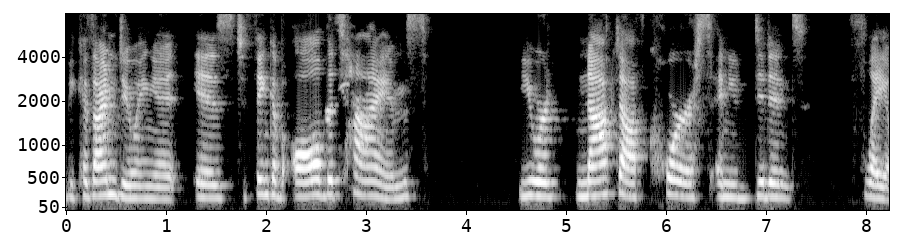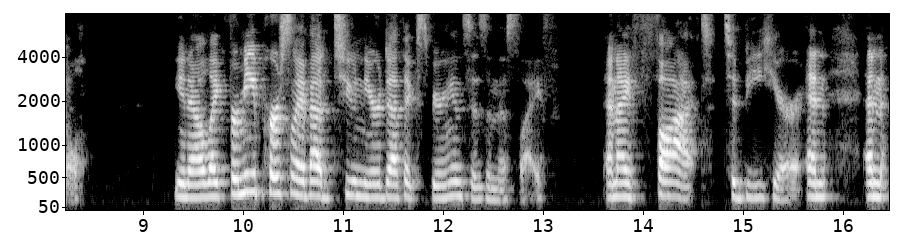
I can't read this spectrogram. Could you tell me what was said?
because I'm doing it, is to think of all the times you were knocked off course and you didn't flail. You know, like for me personally, I've had two near death experiences in this life and I fought to be here. And and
